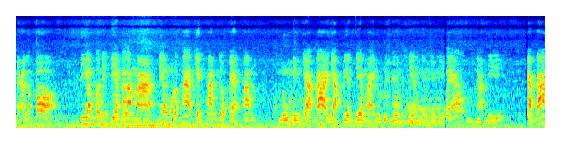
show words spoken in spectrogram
นะฮะแล้วก็เตียงตอนนี้เตียงกำลังมา เตียงมูลค่า7,000เกือบ8,000หนุ่มหนิงอยากได้อยากเปลี่ยนเตียงใหม่ดูดูดูเตียงหนิงหนิงหนิงแล้วนะที่อยากได้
